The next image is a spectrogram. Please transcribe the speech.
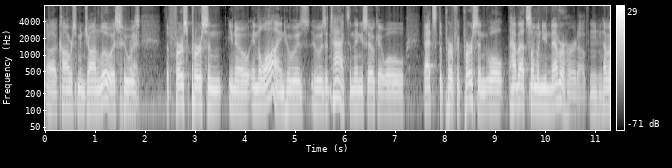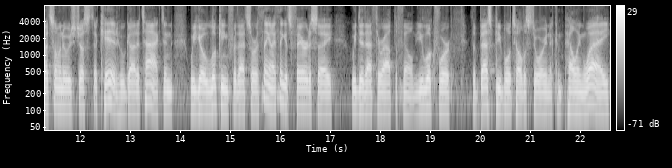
uh, Congressman John Lewis, who right. was the first person, you know, in the line who was who was attacked. And then you say, okay, well, that's the perfect person. Well, how about someone you never heard of? Mm-hmm. How about someone who was just a kid who got attacked? And we go looking for that sort of thing. And I think it's fair to say we did that throughout the film. You look for the best people to tell the story in a compelling way.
